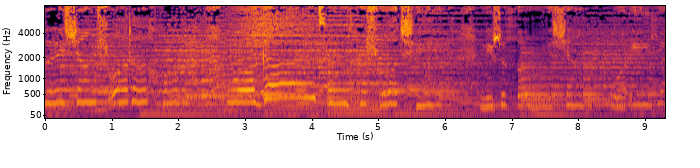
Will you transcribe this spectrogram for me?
最想说的话，我该从何说起？你是否也像我一样？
